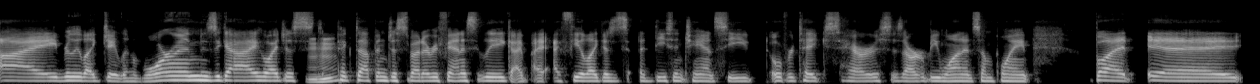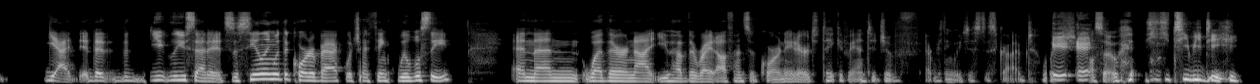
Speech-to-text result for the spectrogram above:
I really like Jaylen Warren, who's a guy who I just mm-hmm. picked up in just about every fantasy league. I, I, I feel like there's a decent chance he overtakes Harris as RB one at some point. But uh, yeah, the, the, you, you said it. It's the ceiling with the quarterback, which I think we will see, and then whether or not you have the right offensive coordinator to take advantage of everything we just described, which it, it, also TBD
